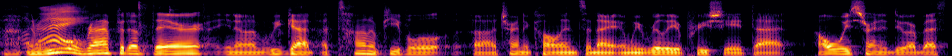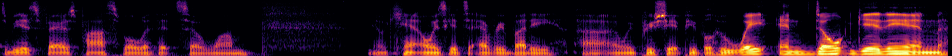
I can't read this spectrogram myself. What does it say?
Uh, and we will wrap it up there. You know, we got a ton of people uh, trying to call in tonight, and we really appreciate that. Always trying to do our best to be as fair as possible with it. So, um, you know, we can't always get to everybody, uh, and we appreciate people who wait and don't get in.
